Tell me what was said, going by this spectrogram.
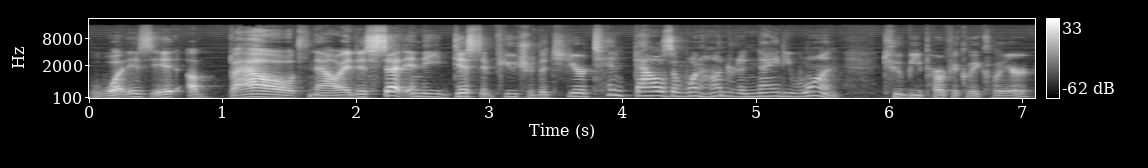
what is it about. Now, it is set in the distant future, the year 10,191, to be perfectly clear.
